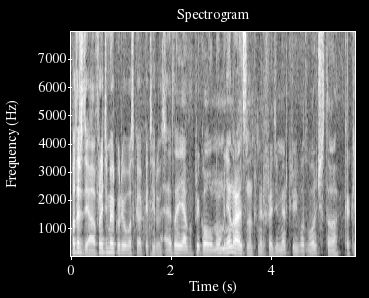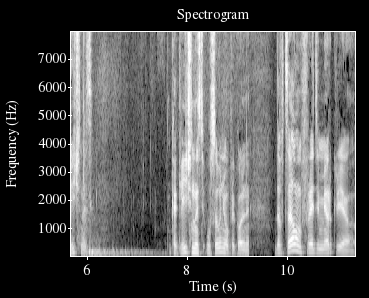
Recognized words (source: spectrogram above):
Подожди, а Фредди Меркури у вас как котируется? Это я по приколу. Ну, мне нравится, например, Фредди Меркьюри, его творчество, как личность. Как личность, усы у него прикольные. Да в целом Фредди Меркьюри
